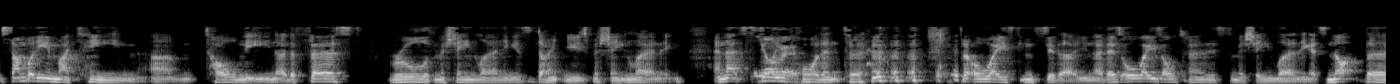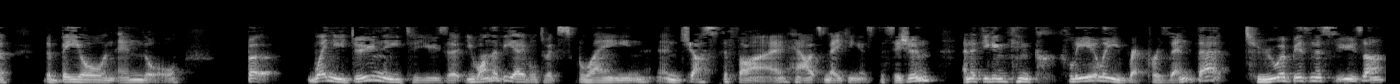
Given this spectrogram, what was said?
somebody in my team, um, told me, you know, the first rule of machine learning is don't use machine learning. And that's still important to, to always consider. You know, there's always alternatives to machine learning. It's not the, the be all and end all. But when you do need to use it, you want to be able to explain and justify how it's making its decision. And if you can, can clearly represent that to a business user,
